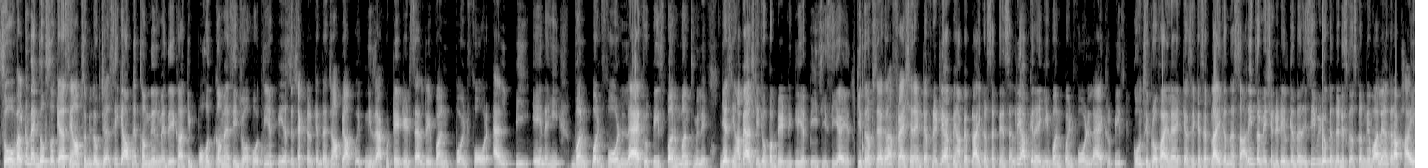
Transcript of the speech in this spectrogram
सो वेलकम बैक दोस्तों, कैसे हैं आप सभी लोग? जैसे कि आपने थंबनेल में देखा कि बहुत कम ऐसी जॉब होती हैं पीएसयू सेक्टर के अंदर जहाँ पे आपको इतनी रेपुटेटेड सैलरी 1.4 एलपीए नहीं 1.4 लाख रुपीस पर मंथ मिले। यस यहाँ पे आज की जॉब अपडेट निकली है पीजीसीआई की तरफ़ से। अगर आप फ्रेशर हैं डेफिनेटली आप यहाँ पे अप्लाई कर सकते हैं। सैलरी आपकी रहेगी वन लाख रुपीज़ कौन सी प्रोफ़ाइल है, कैसे कैसे अप्लाई करना है, सारी इंफॉर्मेशन डिटेल के अंदर इसी वीडियो के अंदर डिस्कस करने वाले हैं। अगर आप हाई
